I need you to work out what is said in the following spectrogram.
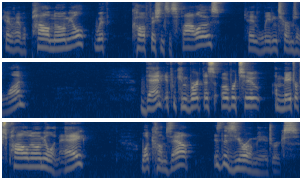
okay, we have a polynomial with coefficients as follows, okay, and the leading terms are 1. Then if we convert this over to a matrix polynomial in A, what comes out is the zero matrix.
